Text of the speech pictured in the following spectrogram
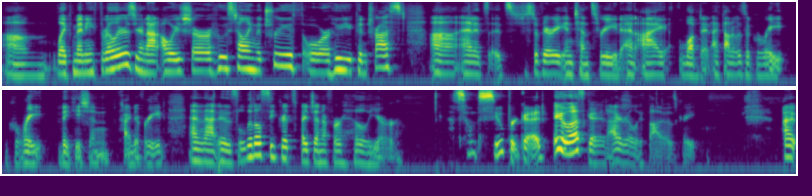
Um, like many thrillers, you're not always sure who's telling the truth or who you can trust, uh, and it's it's just a very intense read, and I loved it. I thought it was a great, great vacation kind of read, and that is Little Secrets by Jennifer Hillier. That sounds super good. It was good. I really thought it was great. I,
